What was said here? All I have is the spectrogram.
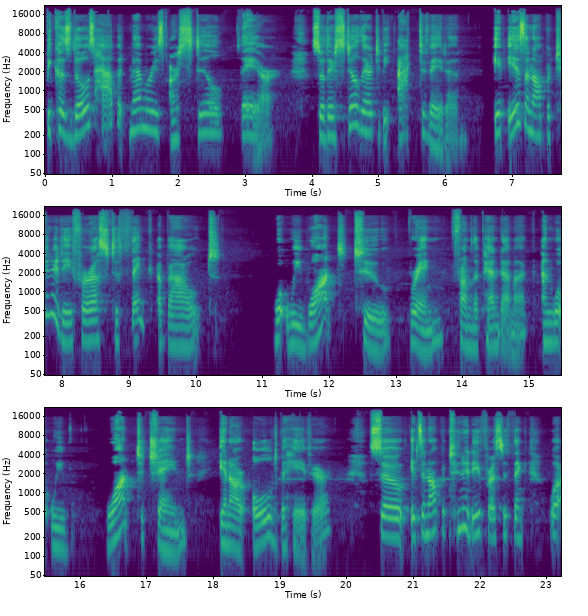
because those habit memories are still there. So they're still there to be activated. It is an opportunity for us to think about what we want to bring from the pandemic and what we want to change in our old behavior. So it's an opportunity for us to think, well,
